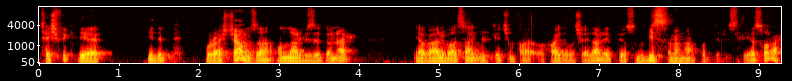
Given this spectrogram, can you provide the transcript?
teşvik diye gidip uğraşacağımıza onlar bize döner. Ya galiba sen ülke için faydalı şeyler yapıyorsun. Biz sana ne yapabiliriz diye sorar.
